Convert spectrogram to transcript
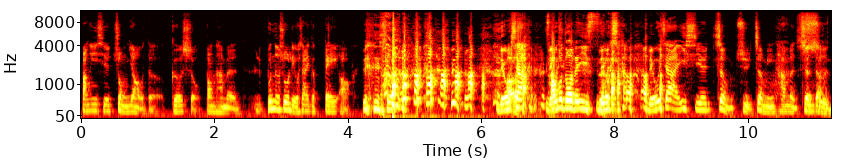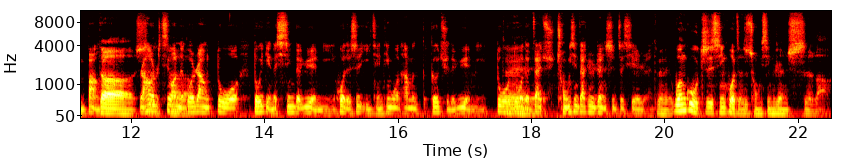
帮一些重要的歌手，帮他们不能说留下一个碑啊，留下差不多的意思，留下留下一些证据，证明他们真的很棒的。然后希望能够让多多一点的新的乐迷，或者是以前听过他们歌曲的乐迷，多多的再去重新再去认识这些人。对，温故知新，或者是重新认识了。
